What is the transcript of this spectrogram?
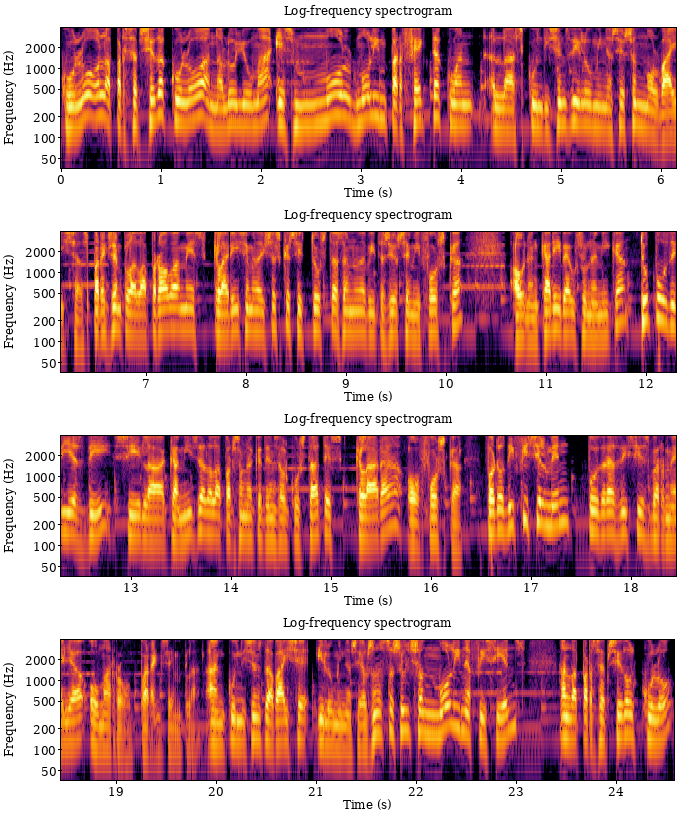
color, la percepció de color en l'ull humà és molt, molt imperfecta quan les condicions d'il·luminació són molt baixes. Per exemple, la prova més claríssima d'això és que si tu estàs en una habitació semifosca, on encara hi veus una mica, tu podries dir si la camisa de la persona que tens al costat és clara o fosca, però difícilment podràs dir si és vermella o marró, per exemple, en condicions de baixa il·luminació. Els nostres ulls són molt ineficients en la percepció del color,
